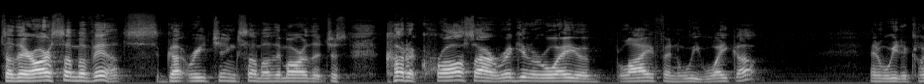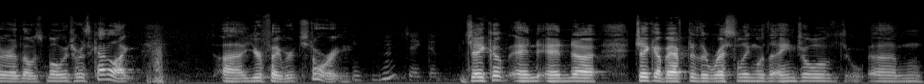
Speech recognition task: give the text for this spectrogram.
so there are some events, gut reaching, some of them are that just cut across our regular way of life and we wake up and we declare those moments where it's kind of like uh, your favorite story. Mm-hmm. Jacob. Jacob and, and uh, Jacob after the wrestling with the angel um,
